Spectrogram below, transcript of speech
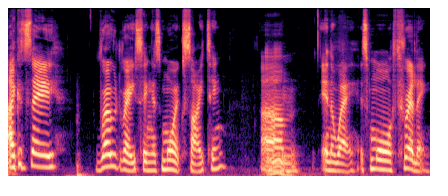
I could say road racing is more exciting, um, in a way. It's more thrilling,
